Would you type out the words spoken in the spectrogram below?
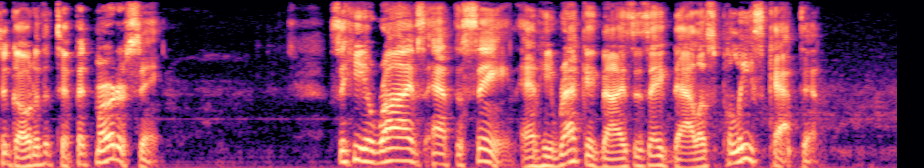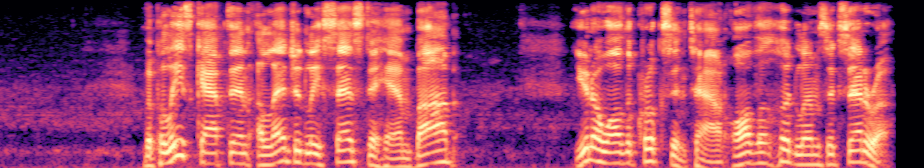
to go to the Tippit murder scene. So he arrives at the scene and he recognizes a Dallas police captain. The police captain allegedly says to him, Bob, you know all the crooks in town, all the hoodlums, etc.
